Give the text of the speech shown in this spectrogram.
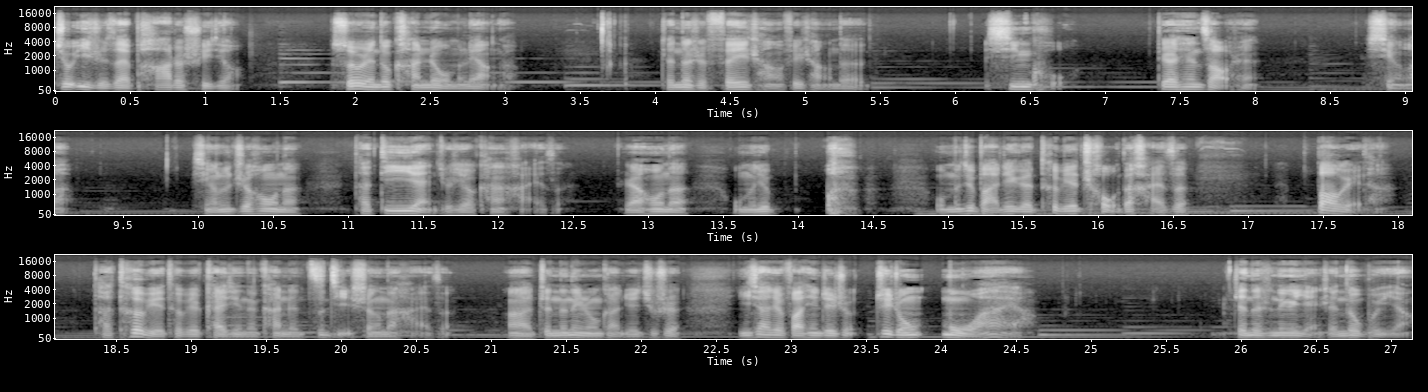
就一直在趴着睡觉。所有人都看着我们两个。真的是非常非常的辛苦。第二天早晨醒了，醒了之后呢，他第一眼就是要看孩子，然后呢，我们就 我们就把这个特别丑的孩子抱给他，他特别特别开心的看着自己生的孩子啊，真的那种感觉就是一下就发现这种这种母爱啊，真的是那个眼神都不一样。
